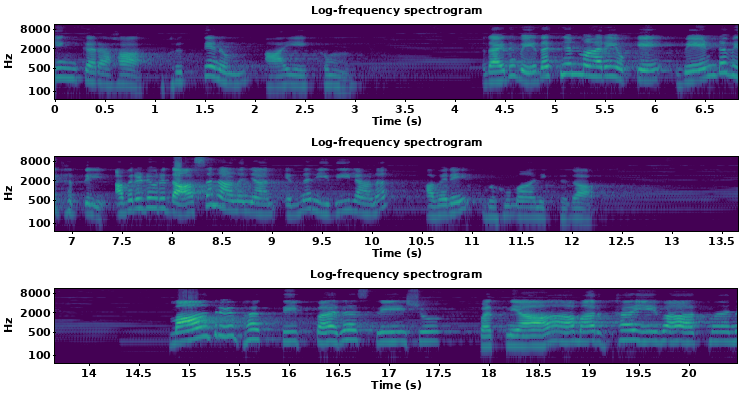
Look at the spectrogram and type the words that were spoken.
കിങ്കരഹ ഭൃത്യനും ആയേക്കും. അതായത് വേദജ്ഞന്മാരെയൊക്കെ വേണ്ട വിധത്തിൽ അവരുടെ ഒരു ദാസനാണ് ഞാൻ എന്ന രീതിയിലാണ് അവരെ ബഹുമാനിക്കുക. മാതൃഭക്തി പരസ്ത്രീഷു പത്ന്യാമർദ്ധ ഇവാത്മന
